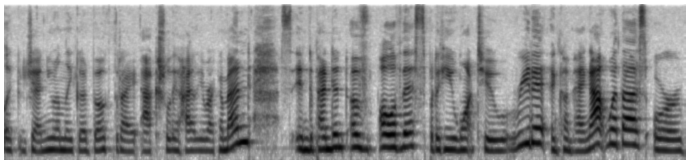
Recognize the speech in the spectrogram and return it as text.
like genuinely good book that I actually highly recommend. It's independent of all of this, but if you want to read it and come hang out with us or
